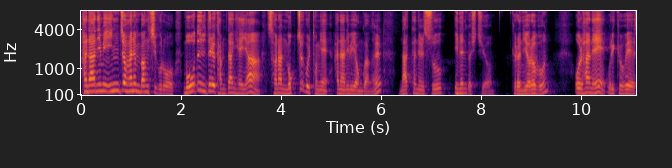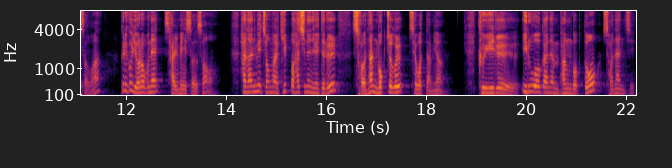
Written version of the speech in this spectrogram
하나님이 인정하는 방식으로 모든 일들을 감당해야 선한 목적을 통해 하나님의 영광을 나타낼 수 있는 것이지요. 그러니 여러분, 올 한 해 우리 교회에서와 그리고 여러분의 삶에 있어서 하나님이 정말 기뻐하시는 일들을 선한 목적을 세웠다면 그 일을 이루어가는 방법도 선한지,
